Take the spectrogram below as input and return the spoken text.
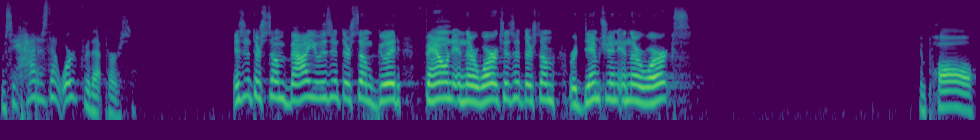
We say, how does that work for that person? Isn't there some value? Isn't there some good found in their works? Isn't there some redemption in their works? And Paul,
